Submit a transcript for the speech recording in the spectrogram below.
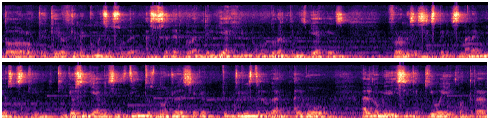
todo lo que aquello que me comenzó a suceder durante el viaje, ¿no? Durante mis viajes, fueron esas experiencias maravillosas que, que yo seguía mis instintos, ¿no? Yo decía, yo, yo quiero este lugar, algo, algo me dice que aquí voy a encontrar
